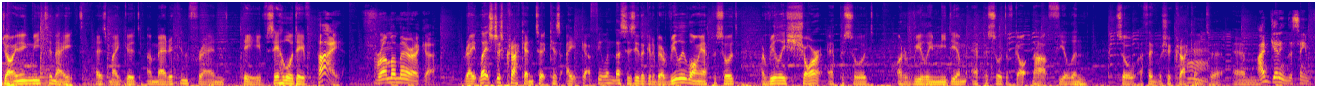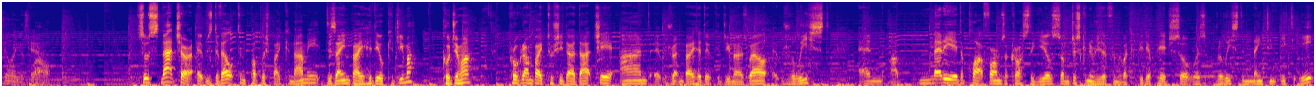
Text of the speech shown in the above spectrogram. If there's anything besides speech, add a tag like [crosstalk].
Joining me tonight is my good American friend, Dave. Say hello, Dave. Hi, from America. Right, let's just crack into it because I get a feeling this is either going to be a really long episode, a really short episode, or a really medium episode. I've got that feeling. So I think we should crack into it. Um, I'm getting the same feeling as well. So Snatcher, it was developed and published by Konami, designed by Hideo Kojima, Kojima, programmed by Toshida Adachi, and it was written by Hideo Kojima as well. It was released in a myriad of platforms across the years, so I'm just going to read it from the Wikipedia page. So it was released in 1988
